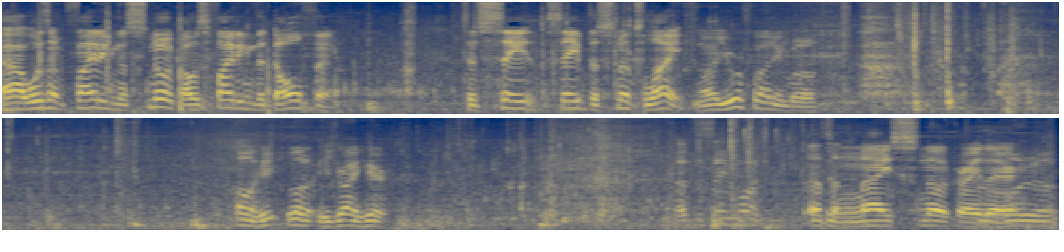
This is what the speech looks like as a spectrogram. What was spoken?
I wasn't fighting the snook, I was fighting the dolphin to save save the snook's life. No, you were fighting both. Oh, he, look, he's right here. That's the same one. That's a nice snook right there.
